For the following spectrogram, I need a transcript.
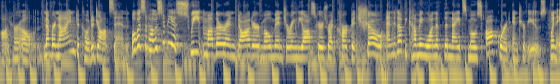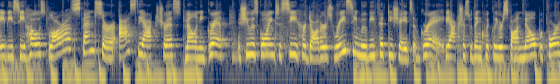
on her own. Number 9. Dakota Johnson What was supposed to be a sweet mother and daughter moment during the Oscars red carpet show ended up becoming one of the night's most awkward interviews, when ABC host Laura Spencer asked the actress Melanie Griffith if she was going to see her daughter's racy movie Fifty Shades of Grey. The actress would then quickly respond no before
